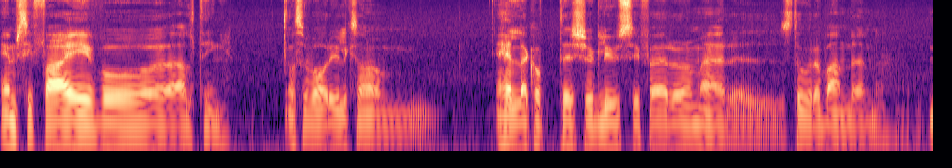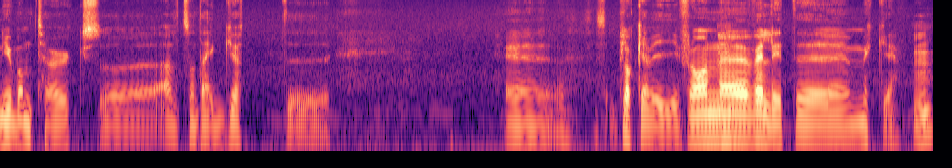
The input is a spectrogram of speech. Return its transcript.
MC5 och allting. Och så var det ju liksom Hellacopters och Glucifer och de här eh, stora banden. New Bomb Turks och allt sånt här gött eh, eh, plockar vi ifrån Mm. eh, väldigt eh, mycket. Mm.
